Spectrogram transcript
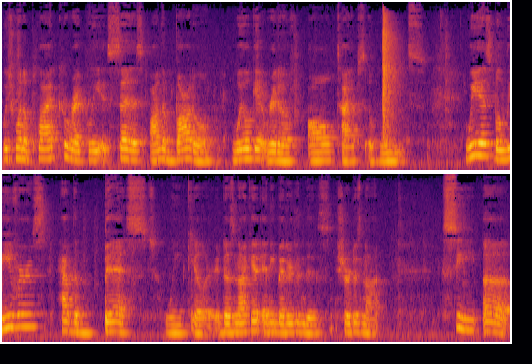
which, when applied correctly, it says on the bottle will get rid of all types of weeds. We as believers have the best weed killer. It does not get any better than this. Sure does not. See, uh,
